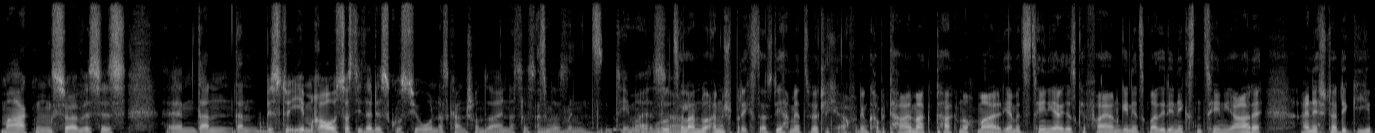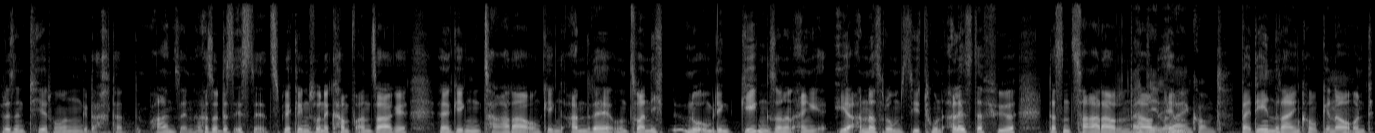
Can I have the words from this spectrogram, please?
Marken, Services, ähm, dann, dann bist du eben raus aus dieser Diskussion. Das kann schon sein, dass das, also, das ein, ein, Thema ist. Wo du ja. Zalando ansprichst, also die haben jetzt wirklich auf dem Kapitalmarkttag nochmal, die haben jetzt zehnjähriges gefeiert und gehen jetzt quasi die nächsten zehn Jahre eine Strategie präsentiert, wo man gedacht hat, Wahnsinn. Also das ist jetzt wirklich so eine Kampfansage äh, gegen Zara und gegen andere und zwar nicht nur unbedingt gegen, sondern eigentlich eher andersrum. Sie tun alles dafür, dass ein Zara oder ein H&M bei denen reinkommt, genau. Mhm. Und,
